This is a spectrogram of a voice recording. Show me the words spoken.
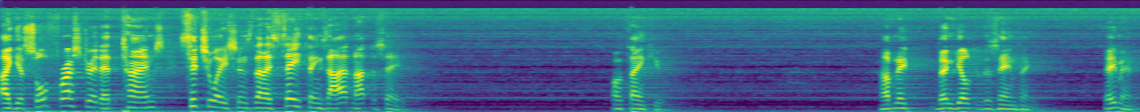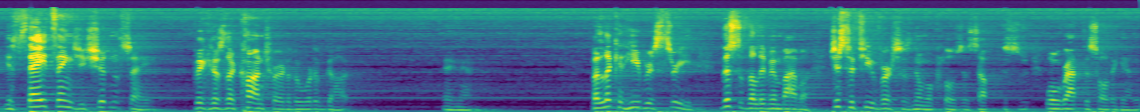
I get so frustrated at times, situations, that I say things I ought not to say. Oh, thank you. How many been guilty of the same thing? Amen. You say things you shouldn't say because they're contrary to the Word of God. Amen. But look at Hebrews 3. This is the Living Bible. Just a few verses, and then we'll close this up. This is, we'll wrap this all together.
